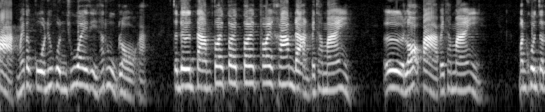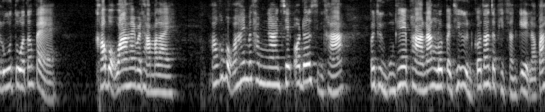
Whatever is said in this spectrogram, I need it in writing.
ปากไม่ตะโกนให้คนช่วยสิถ้าถูกหลอกอะ่ะ จะเดินตามต้อยต้อยต้อยต้อยข้ามด่านไปทำไม เออเลาะป่าไปทำไม มันควรจะรู้ตัวตั้งแต่เขาบอกว่าให้ไปทำอะไรเขาก็บอกว่าให้มาทำงานเช็คออเดอร์สินค้า ไปถึงกรุงเทพพานั่งรถไปที่อื่นก็น่าจะผิดสังเกตแล้วปะ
